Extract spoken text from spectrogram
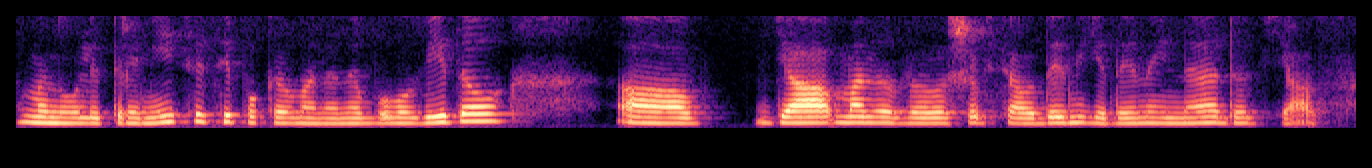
минулі три місяці, поки в мене не було відео, я, в мене залишився один єдиний недов'яз.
